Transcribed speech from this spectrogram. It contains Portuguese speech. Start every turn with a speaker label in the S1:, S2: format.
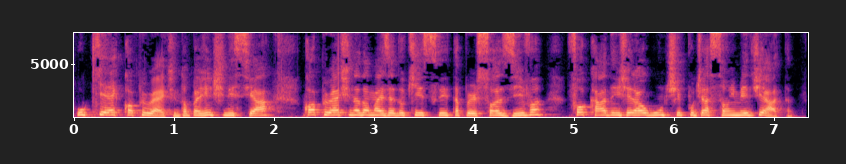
S1: o que é copyright. Então, para a gente iniciar, copyright nada mais é do que escrita persuasiva focada em gerar algum tipo de ação imediata.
